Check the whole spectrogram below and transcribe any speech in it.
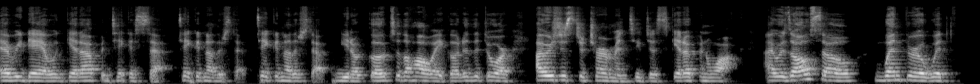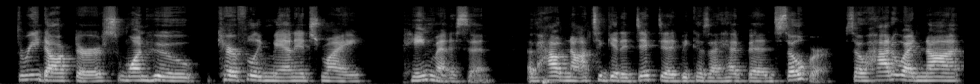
every day I would get up and take a step, take another step, take another step, you know, go to the hallway, go to the door. I was just determined to just get up and walk. I was also went through it with three doctors, one who carefully managed my pain medicine of how not to get addicted because I had been sober. So how do I not,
